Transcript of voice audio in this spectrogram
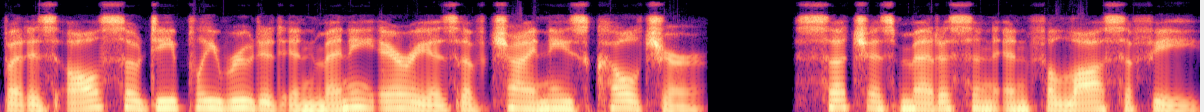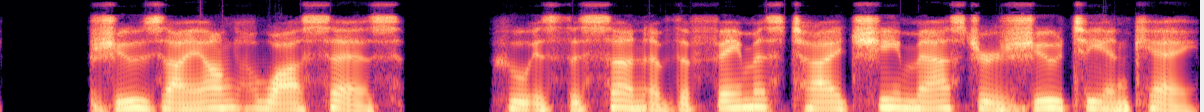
but is also deeply rooted in many areas of Chinese culture, such as medicine and philosophy Zhu Xianghua says, who is the son of the famous Tai Chi master Zhu Tianke.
